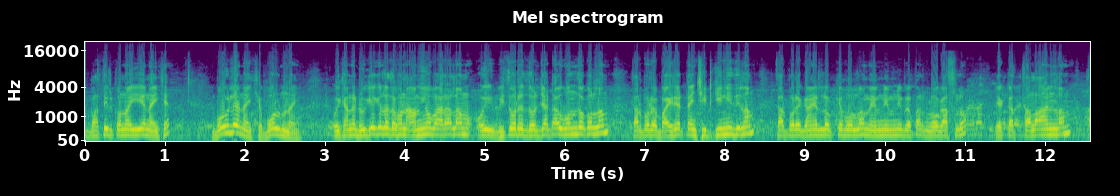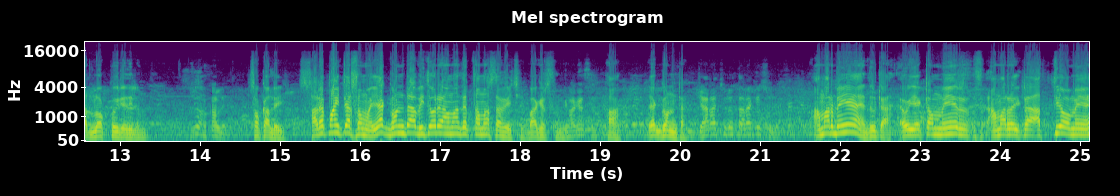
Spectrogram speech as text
বাতির কোনো ইয়ে নাই খে। বউলে নাই খে বলব নাই। ওইখানে ঢুকে গেলে তখন আমিও বাড়ালাম ওই ভিতরের দরজাটাও বন্ধ করলাম তারপরে বাইরের টাইম ছিটকিনি দিলাম তারপরে গাঁয়ের লোককে বললাম এমনি এমনি ব্যাপার লোক আসলো একটা তালা আনলাম আর লক করে দিলাম। সকালে? সকালেই। সাড়ে পাঁচটার সময় এক ঘণ্টা ভিতরে আমাদের তামাশা হয়েছে বাঘের সঙ্গে। হ্যাঁ এক ঘণ্টা। যারা ছিল তারা কি ছিল? আমার মেয়ে দুটা ওই একটা মেয়ের আমার একটা আত্মীয় মেয়ে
